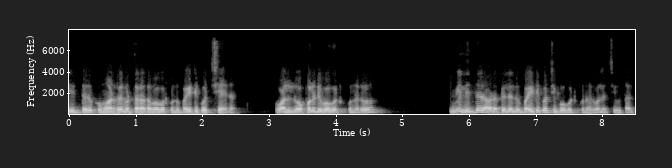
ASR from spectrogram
ఇద్దరు కుమార్తెలను కూడా తర్వాత పోగొట్టుకుంటూ బయటికి వచ్చి ఆయన. వాళ్ళు లోపలని పోగొట్టుకున్నారు. వీళ్ళిద్దరు ఆడపిల్లలు బయటికి వచ్చి పోగొట్టుకున్నారు వాళ్ళ జీవితాలు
